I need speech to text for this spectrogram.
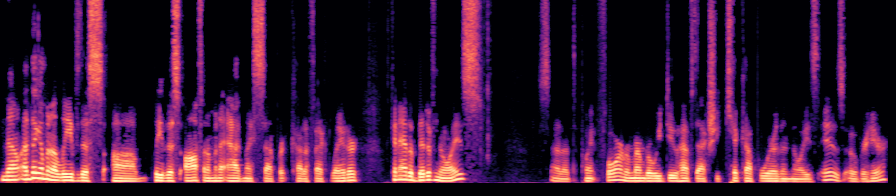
Now, I think I'm going to leave this um, leave this off, and I'm going to add my separate cut effect later. I can add a bit of noise. Set that to 0.4. And remember, we do have to actually kick up where the noise is over here.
